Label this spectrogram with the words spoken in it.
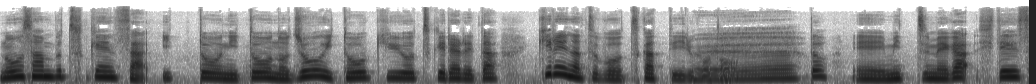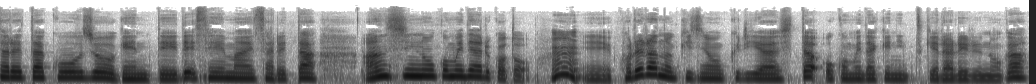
農産物検査1等2等の上位等級をつけられたきれいな粒を使っていること。と、えー、3つ目が指定された工場限定で精米された安心のお米であること、うん、えー、これらの基準をクリアしたお米だけにつけられるのが、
